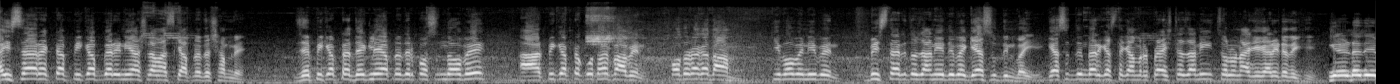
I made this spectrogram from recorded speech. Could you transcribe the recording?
আইসার একটা পিক গাড়ি নিয়ে আসলাম আজকে আপনাদের সামনে। যে পিক আপটা দেখলে আপনাদের পছন্দ হবে, আর পিক কোথায় পাবেন, কত টাকা দাম, কীভাবে নেবেন, বিস্তারিত জানিয়ে দেবে গ্যাসউদ্দিন ভাই। গ্যাসউদ্দিন ভাইয়ের কাছ থেকে আমরা প্রাইসটা জানি, চলুন আগে গাড়িটা দেখি। গাড়িটা দিয়ে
